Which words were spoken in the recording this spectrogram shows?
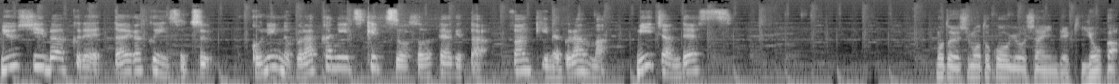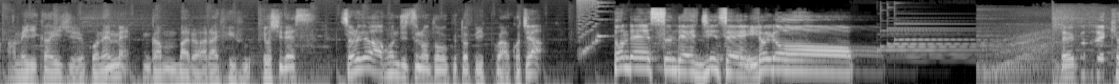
UC バークレー大学院卒5人のブラッカニーズキッズを育て上げたファンキーなグランマみーちゃんです元吉本興業社員で起業家アメリカ移住5年目頑張るアラフィフよしです。それでは本日のトークトピックはこちら。飛んで進んで人生いろいろ。ということで今日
